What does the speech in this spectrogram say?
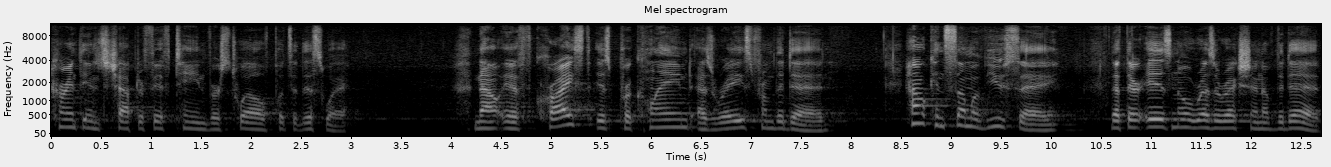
Corinthians chapter 15 verse 12 puts it this way. Now if Christ is proclaimed as raised from the dead, how can some of you say that there is no resurrection of the dead?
